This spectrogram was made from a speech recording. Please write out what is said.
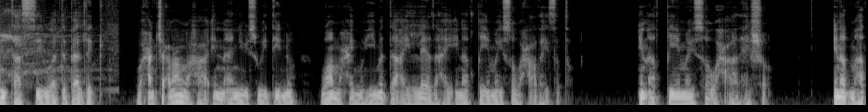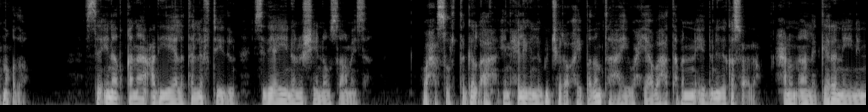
intaasi waa dabaaldeg. Waxaan jeclaan lahaa in aanu isweydiinno waa maxay muhiimadda ay leedahay inaad qiimayso waxa aad haysato? In aad qiimayso waxa aad hesho? Inaad mahadnaqdo se inaad qanaacad yeelato lafteedu sidii ayay nolosheenna u saamaysa. Waxaa suurtagal ah in xilligan lagu jiro ay badan tahay waxyaabaha taban ee dunida ka socda. Xanuun aan la garanaynin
